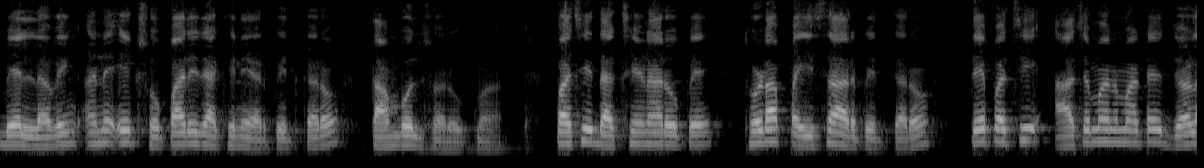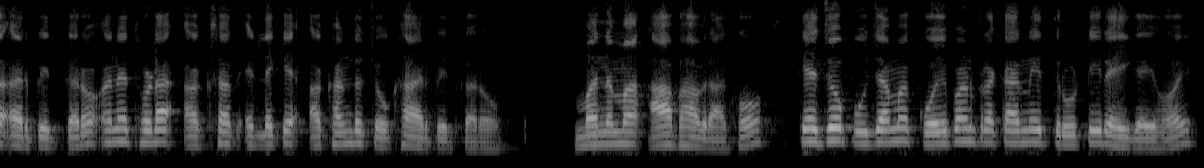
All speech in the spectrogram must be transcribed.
બે લવિંગ અને એક સોપારી રાખીને અર્પિત કરો તાંબુલ સ્વરૂપમાં. પછી દક્ષિણા રૂપે થોડા પૈસા અર્પિત કરો, તે પછી આચમન માટે જળ અર્પિત કરો અને થોડા અક્ષત એટલે કે અખંડ ચોખા અર્પિત કરો. મનમાં આ ભાવ રાખો કે જો પૂજામાં કોઈ પણ પ્રકારની ત્રુટિ રહી ગઈ હોય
